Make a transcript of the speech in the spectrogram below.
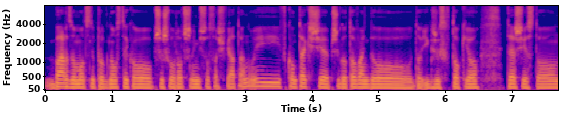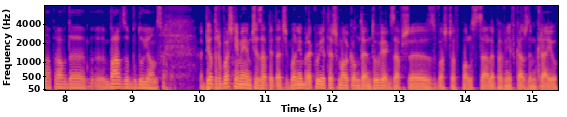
bardzo mocny prognostyk o przyszłoroczne Mistrzostwa Świata. No i w kontekście przygotowań do, do Igrzysk w Tokio też jest to naprawdę bardzo budujące. Piotr, właśnie miałem cię zapytać, bo nie brakuje też malkontentów, jak zawsze, zwłaszcza w Polsce, ale pewnie w każdym kraju,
